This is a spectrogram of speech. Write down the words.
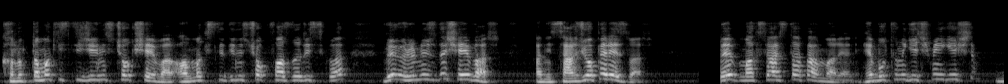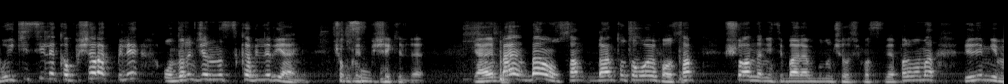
Kanıtlamak isteyeceğiniz çok şey var. Almak istediğiniz çok fazla risk var. Ve önünüzde şey var. Hani Sergio Perez var. Ve Max Verstappen var yani. Hamilton'ı geçmeyi geçtim. Bu ikisiyle kapışarak bile onların canını sıkabilir yani. Çok Kesinlikle. net bir şekilde. Yani ben ben olsam, ben Toto Wolff olsam şu andan itibaren bunun çalışmasını yaparım ama dediğim gibi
